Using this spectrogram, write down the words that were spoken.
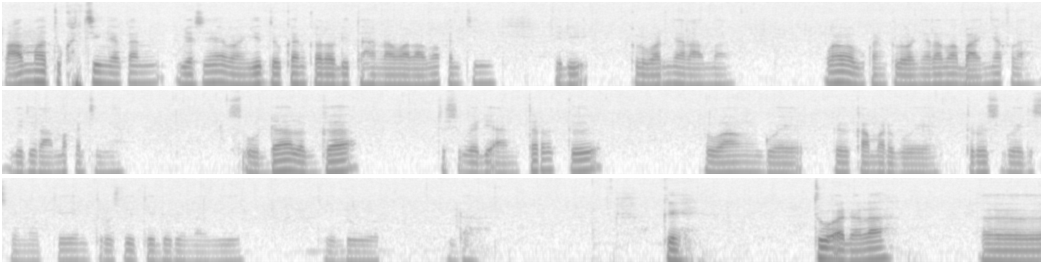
Lama tuh kencingnya kan biasanya emang gitu kan kalau ditahan lama-lama kencing jadi keluarnya lama. Wah bukan keluarnya lama banyak lah jadi lama kencingnya. Sudah lega terus gue diantar ke ruang gue ke kamar gue. Terus gue diselimutin terus ditidurin lagi. Tidur udah. Oke itu adalah uh,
